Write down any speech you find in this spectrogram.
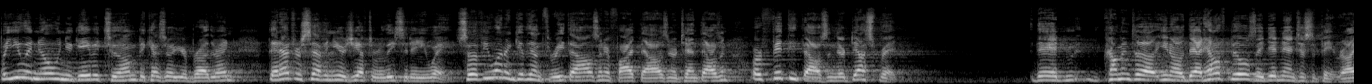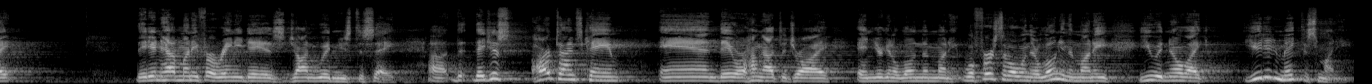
But you would know when you gave it to them because they're your brethren that after seven years you have to release it anyway. So, if you want to give them 3000 or 5000 or 10000 or 50000 they're desperate. They had come into, you know, they had health bills they didn't anticipate, right? They didn't have money for a rainy day, as John Wooden used to say. Uh, they just, hard times came and they were hung out to dry, and you're going to loan them money. Well, first of all, when they're loaning the money, you would know, like, you didn't make this money.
